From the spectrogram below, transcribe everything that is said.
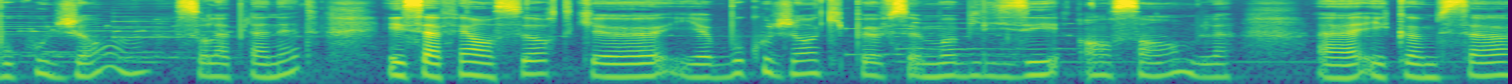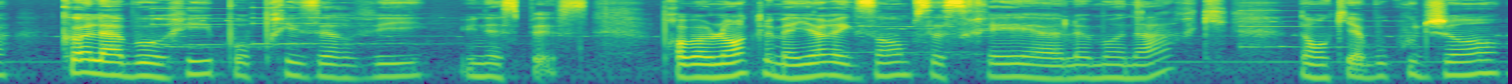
beaucoup de gens hein, sur la planète et ça fait en sorte qu'il y a beaucoup de gens qui peuvent se mobiliser ensemble euh, et comme ça collaborer pour préserver une espèce. Probablement que le meilleur exemple, ce serait euh, le monarque. Donc, il y a beaucoup de gens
